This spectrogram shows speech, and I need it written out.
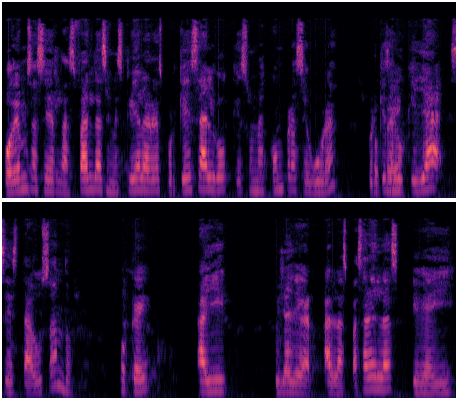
podemos hacer las faldas en mezclilla largas porque es algo que es una compra segura, porque es algo que ya se está usando. Ok. Ahí pues ya llegar a las pasarelas y de ahí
